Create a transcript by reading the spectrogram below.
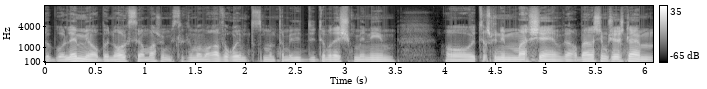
בבולמיה או בנורקסיה או משהו, מסתכלים במראה ורואים את עצמם תמיד יותר מדי שמנים, או יותר שמנים ממה שהם, והרבה אנשים שיש להם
